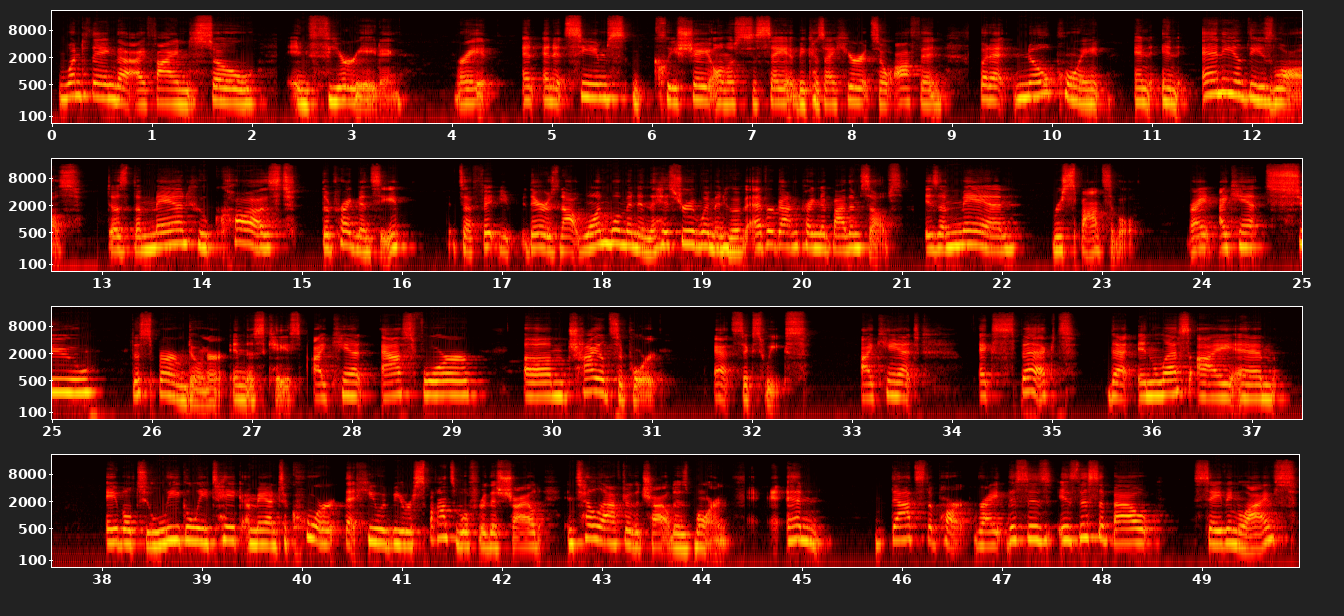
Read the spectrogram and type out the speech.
one thing that I find so infuriating, right? And, and it seems cliche almost to say it because I hear it so often, but at no point in, in any of these laws does the man who caused the pregnancy, it's a fit, there is not one woman in the history of women who have ever gotten pregnant by themselves, is a man responsible, right? I can't sue the sperm donor in this case. I can't ask for um, child support at six weeks. I can't expect that unless I am able to legally take a man to court that he would be responsible for this child until after the child is born. And that's the part, right? This is is this about saving lives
